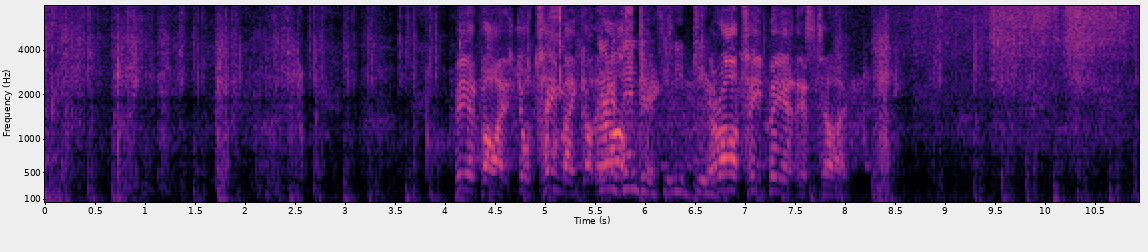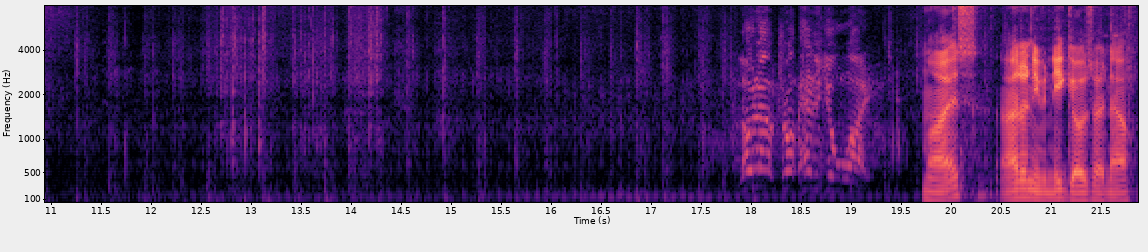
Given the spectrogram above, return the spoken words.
Be advised, your teammate got their ass kicked. if you need gear. They're RTB at this time. Loadout drop headed your way. Nice. I don't even need goes right now.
